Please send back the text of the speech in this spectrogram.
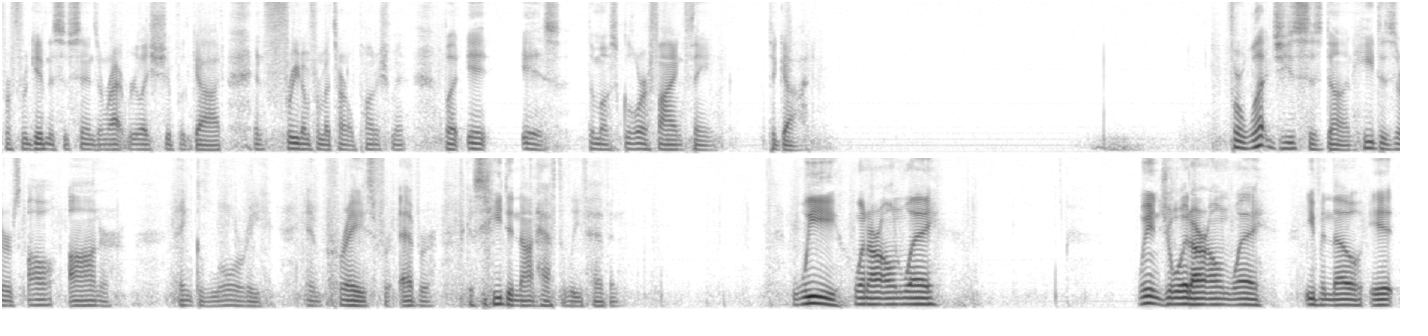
for forgiveness of sins and right relationship with God and freedom from eternal punishment, but it is the most glorifying thing to God. For what Jesus has done, he deserves all honor and glory and praise forever because he did not have to leave heaven. We went our own way. We enjoyed our own way, even though it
